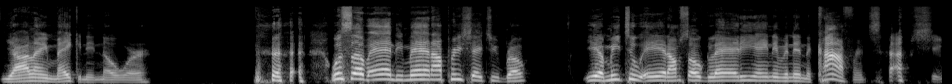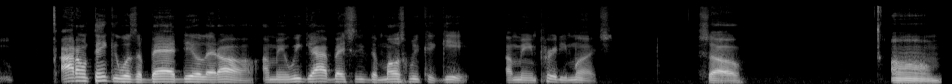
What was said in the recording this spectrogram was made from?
Y'all ain't making it nowhere. What's up, Andy? Man, I appreciate you, bro. Yeah, me too, Ed. I'm so glad he ain't even in the conference. Shoot. I don't think it was a bad deal at all. I mean, we got basically the most we could get. I mean, pretty much. So, um,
